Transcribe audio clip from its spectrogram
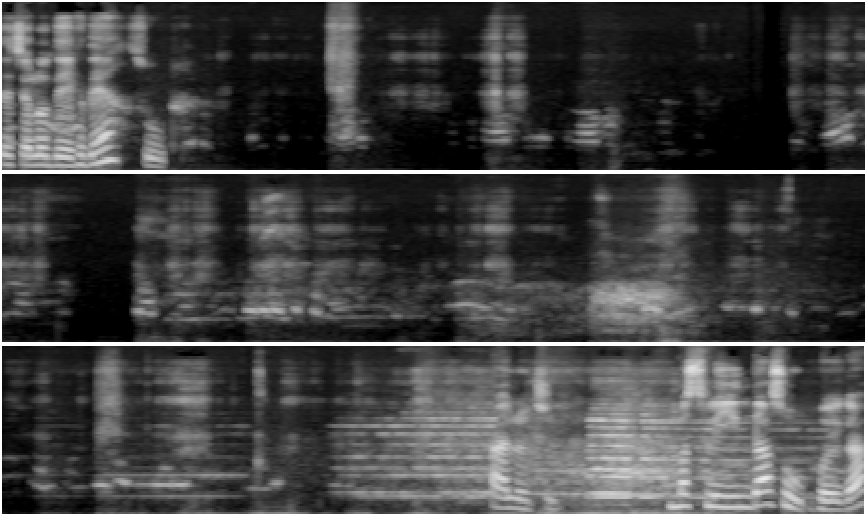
ਤੇ ਚਲੋ ਦੇਖਦੇ ਹਾਂ ਸੂਟ। ਹਲੋ ਜੀ, ਮਸਲੀਨ ਦਾ ਸੂਟ ਹੋਏਗਾ।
